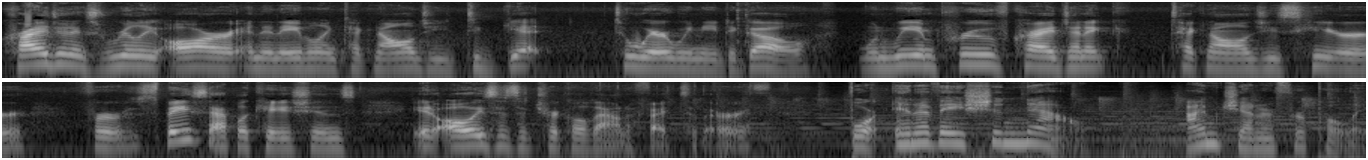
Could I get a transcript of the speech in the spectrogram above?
Cryogenics really are an enabling technology to get to where we need to go. When we improve cryogenic technologies here for space applications, it always has a trickle down effect to the Earth. For Innovation Now, I'm Jennifer Pulley.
